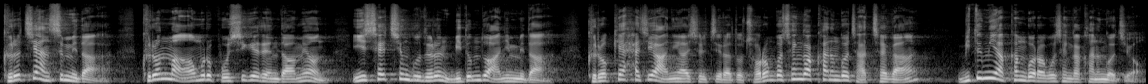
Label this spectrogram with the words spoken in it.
그렇지 않습니다. 그런 마음으로 보시게 된다면 이 세 친구들은 믿음도 아닙니다. 그렇게 하지 아니하실지라도 저런 거 생각하는 것 자체가 믿음이 약한 거라고 생각하는 거죠.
